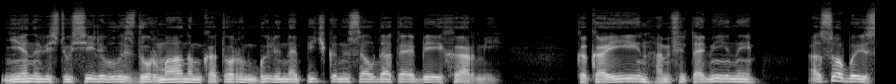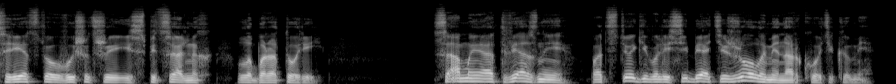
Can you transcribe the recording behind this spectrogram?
Ненависть усиливалась дурманом, которым были напичканы солдаты обеих армий. Кокаин, амфетамины — особые средства, вышедшие из специальных лабораторий. Самые отвязные подстегивали себя тяжелыми наркотиками,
